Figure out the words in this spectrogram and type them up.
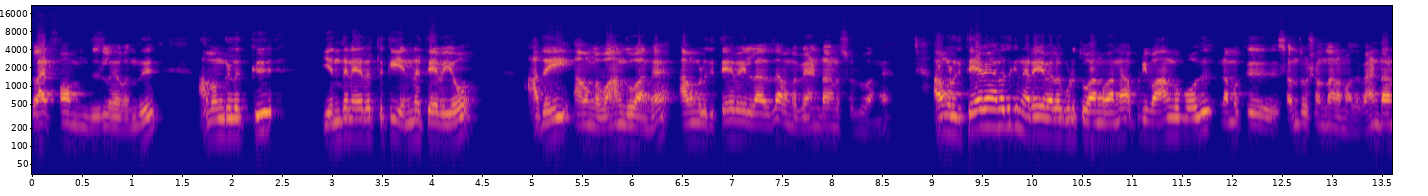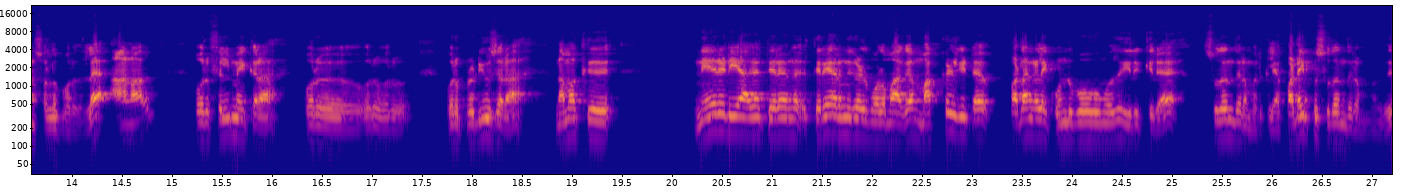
பிளாட்ஃபார்ம்ஸ்ல வந்து அவங்களுக்கு எந்த நேரத்துக்கு என்ன தேவையோ அதை அவங்க வாங்குவாங்க. அவங்களுக்கு தேவையில்லாததை அவங்க வேண்டாம்னு சொல்லுவாங்க. அவங்களுக்கு தேவையானதுக்கு நிறைய விலை கொடுத்து வாங்குவாங்க. அப்படி வாங்கும்போது நமக்கு சந்தோஷம் தான் நம்ம அதை வேண்டாம்னு சொல்ல போறது இல்லை ஆனால் ஒரு ஃபில்ம் மேக்கரா ஒரு ஒரு ஒரு ஒரு ப்ரொடியூசரா நமக்கு நேரடியாக திரையரங்கு திரையரங்குகள் மூலமாக மக்கள்கிட்ட படங்களை கொண்டு போகும்போது இருக்கிற சுதந்திரம் இருக்கு இல்லையா? படைப்பு சுதந்திரம் வந்து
